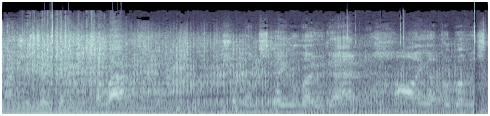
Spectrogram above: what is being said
Magister getting into land, shipment stay low down, high up above us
